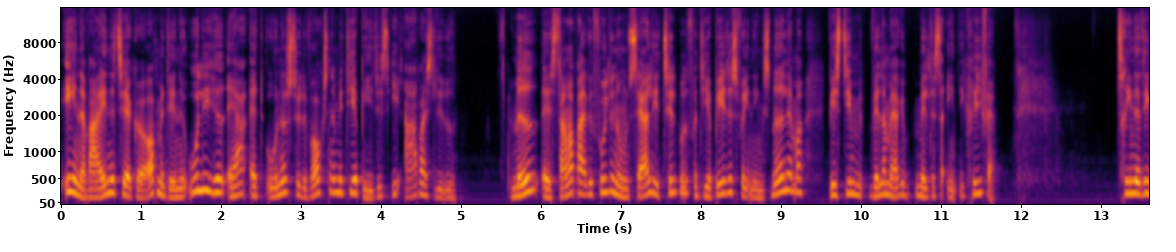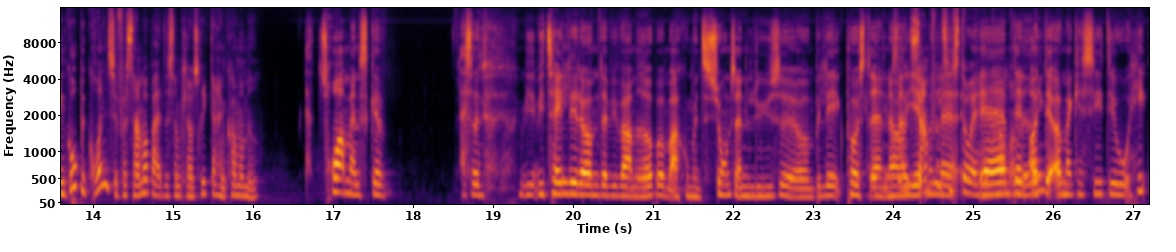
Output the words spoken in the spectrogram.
En af vejene til at gøre op med denne ulighed er at understøtte voksne med diabetes i arbejdslivet. Med øh, samarbejdet fulgte nogle særlige tilbud for Diabetesforeningens medlemmer, hvis de vel og mærke meldte sig ind i KRIFA. Trine, det er en god begrundelse for samarbejdet, som Claus Richter han kommer med. Jeg tror, man skal... Altså, vi, vi talte lidt om, da vi varmede op om argumentationsanalyse og om belægpåstande ja, og hjemmelag. Ja, han den, med, og, det, og man kan sige, det er jo helt,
